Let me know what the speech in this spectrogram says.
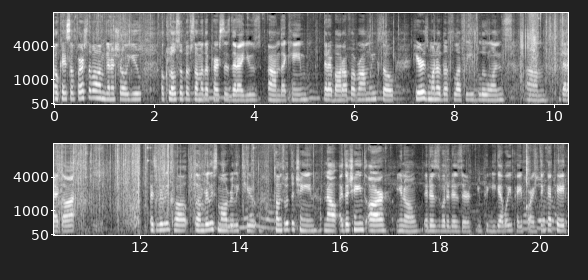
okay so first of all I'm gonna show you a close-up of some of the purses that I use um, that came that I bought off of Romwe so here's one of the fluffy blue ones um, that I got it's really called, um, really small, really cute. Comes with the chain. Now, the chains are, you know, it is what it is. There, you, pick, you get what you pay for. I think I paid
